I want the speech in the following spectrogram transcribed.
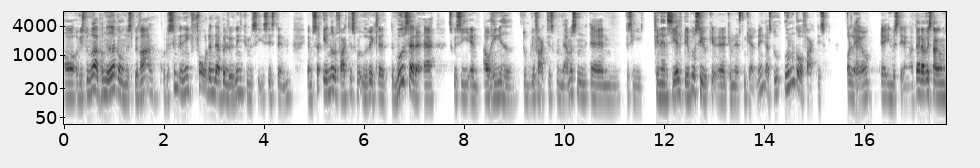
og hvis du nu er på nedadgående spiral, og du simpelthen ikke får den der belønning, kan man sige, i sidste ende, jamen så ender du faktisk med at udvikle det modsatte af, skal sige, en afhængighed. Du bliver faktisk nærmest sådan, øh, skal sige, finansielt depressiv, øh, kan man næsten kalde det. Ikke? Altså du undgår faktisk at lave ja. investeringer. Og der er der vi snakker om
